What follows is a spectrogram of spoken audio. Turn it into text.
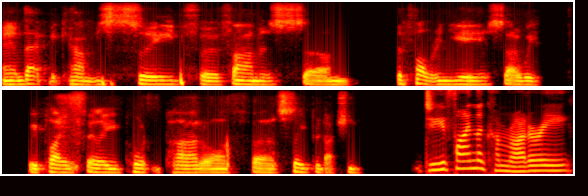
and that becomes seed for farmers um, the following year. So we we play a fairly important part of uh, seed production. Do you find the camaraderie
